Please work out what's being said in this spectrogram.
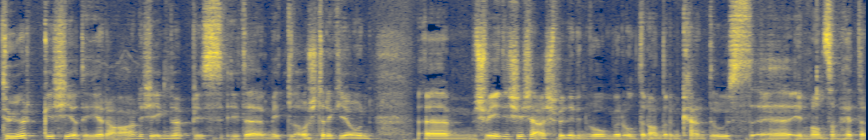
türkische oder iranische, irgendetwas in der Mittelostregion. Ähm, schwedische Schauspielerin, die man unter anderem kennt aus äh, In Mansam heter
